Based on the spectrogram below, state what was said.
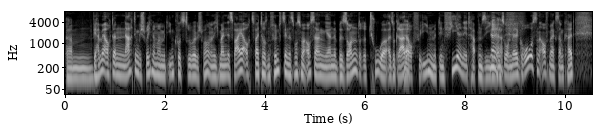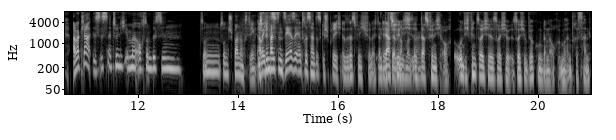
Ähm, Wir haben ja auch dann nach dem Gespräch nochmal mit ihm kurz drüber gesprochen. Und ich meine, es war ja auch 2015, das muss man auch sagen, ja eine besondere Tour. Also gerade Ja. auch für ihn mit den vielen Etappensiegen Ja, ja. und so und der großen Aufmerksamkeit. Aber klar, es ist natürlich immer auch so ein bisschen so ein, so ein Spannungsding. Aber ich, find's- fand es ein sehr, sehr interessantes Gespräch. Also das will ich vielleicht an der das Stelle ich, sagen. das finde ich auch. Und ich finde solche, solche, solche Wirkungen dann auch immer interessant.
